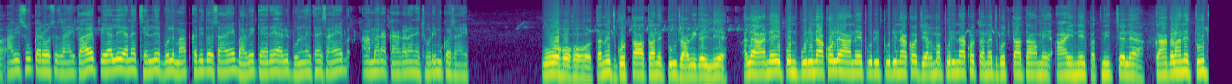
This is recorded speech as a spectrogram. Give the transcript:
આવી શું કરો છો, સાહેબ? સાહેબ, પહેલી અને છેલ્લી ભૂલ માફ કરી દો, સાહેબ. હવે ક્યારેય આવી ભૂલ નહીં થાય સાહેબ? અમારા કાગડાને છોડી મૂકો સાહેબ. ઓહો હો તને જ ગોતતા હતા અને તું જ આવી ગઈ લે. એટલે આને પણ પૂરી નાખો, લે આને પૂરી પૂરી નાખો, જેલમાં પૂરી નાખો, તને જ ગોતતા હતા અમે. આ એની પત્ની જ છે, લે કાગડાને તું જ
